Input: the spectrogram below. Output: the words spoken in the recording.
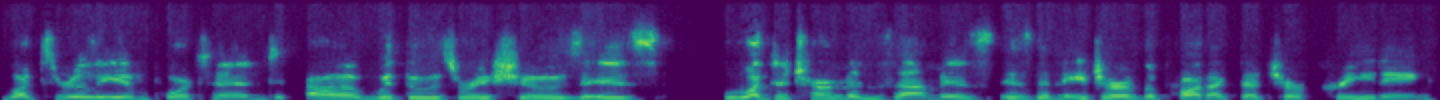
what's really important uh, with those ratios is what determines them is, is the nature of the product that you're creating.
